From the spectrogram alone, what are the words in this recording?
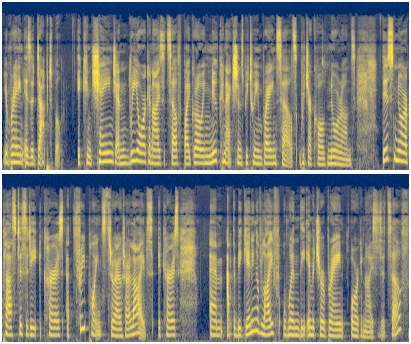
Your brain is adaptable. It can change and reorganize itself by growing new connections between brain cells, which are called neurons. This neuroplasticity occurs at three points throughout our lives. It occurs um, at the beginning of life when the immature brain organizes itself.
